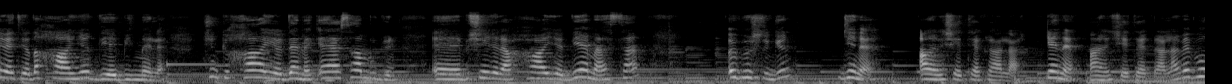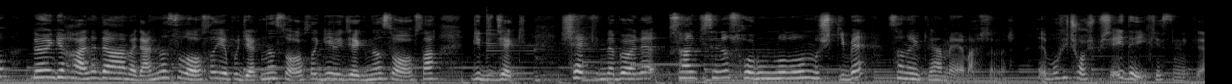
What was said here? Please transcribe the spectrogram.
evet ya da hayır diyebilmeli. Çünkü hayır demek eğer sen bugün e, bir şeylere hayır diyemezsen öbürsü gün gene aynı şey tekrarlar. Gene aynı şey tekrarlar ve bu döngü haline devam eder. Nasıl olsa yapacak, nasıl olsa gelecek, nasıl olsa gidecek şeklinde böyle sanki senin sorumluluğunmuş gibi sana yüklenmeye başlanır. Ve bu hiç hoş bir şey değil kesinlikle.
